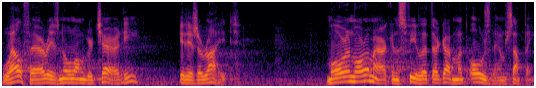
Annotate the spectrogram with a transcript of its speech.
welfare is no longer charity, it is a right. More and more Americans feel that their government owes them something,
